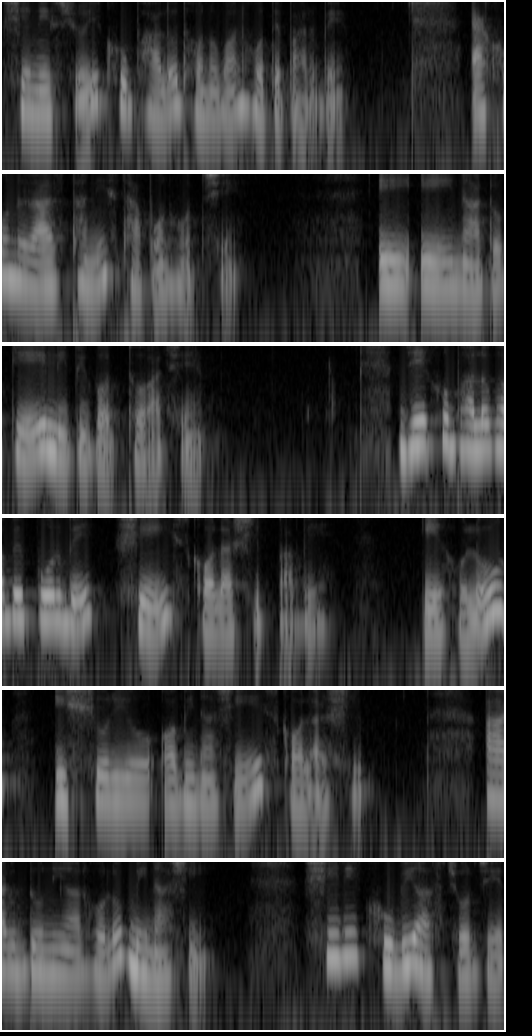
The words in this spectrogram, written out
সে নিশ্চয়ই খুব ভালো ধনবান হতে পারবে। এখন রাজধানী স্থাপন হচ্ছে। এই এই নাটকে লিপিবদ্ধ আছে। যে খুব ভালোভাবে পড়বে, সেই স্কলারশিপ পাবে। এ হলো ঈশ্বরীয় অবিনাশী স্কলারশিপ আর দুনিয়ার হলো বিনাশী। সিঁড়ি খুবই আশ্চর্যের।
